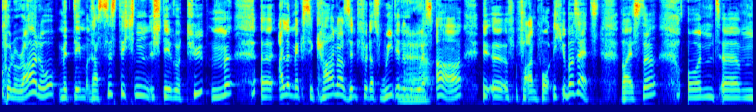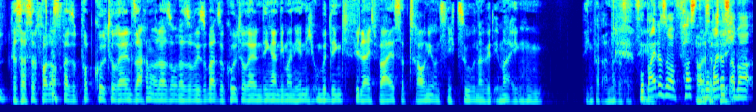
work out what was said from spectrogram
Colorado mit dem rassistischen Stereotypen, äh, alle Mexikaner sind für das Weed in den Ja. USA äh, verantwortlich übersetzt, weißt du? Und ähm, Das hast du voll oft bei so popkulturellen Sachen oder so, oder sowieso bei so kulturellen Dingern, die man hier nicht unbedingt vielleicht weiß, da trauen die uns nicht zu und dann wird immer irgendein, irgendwas anderes erzählt. Wobei das aber fast, Aber wobei das aber,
